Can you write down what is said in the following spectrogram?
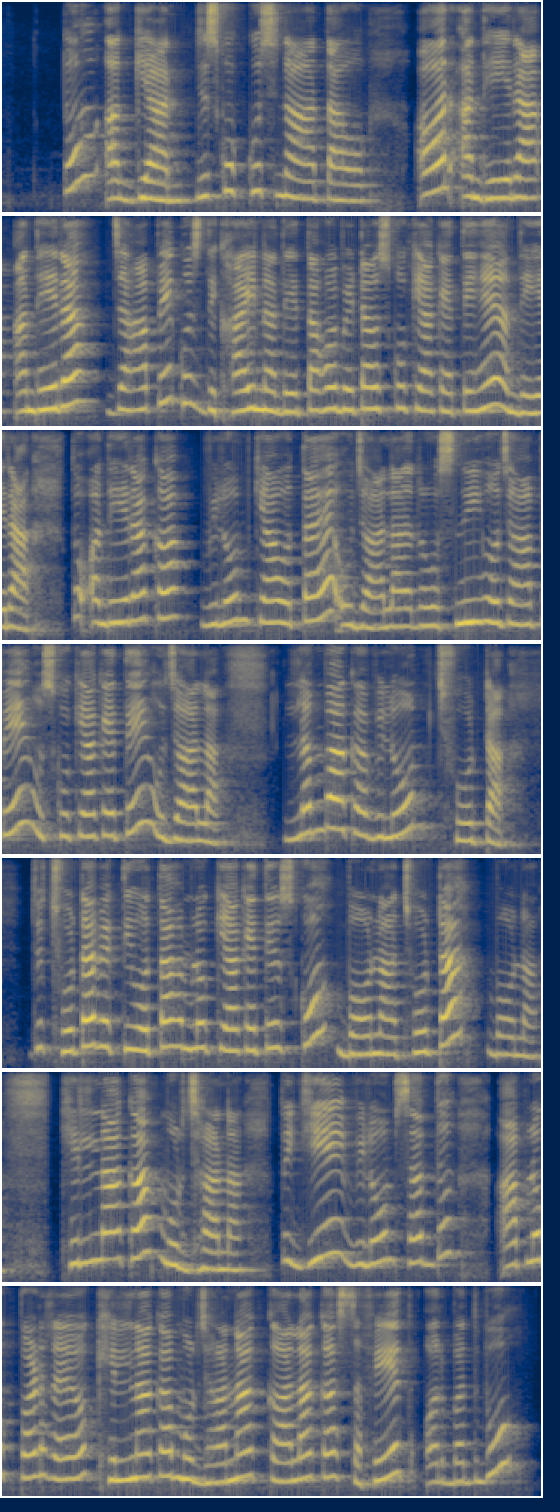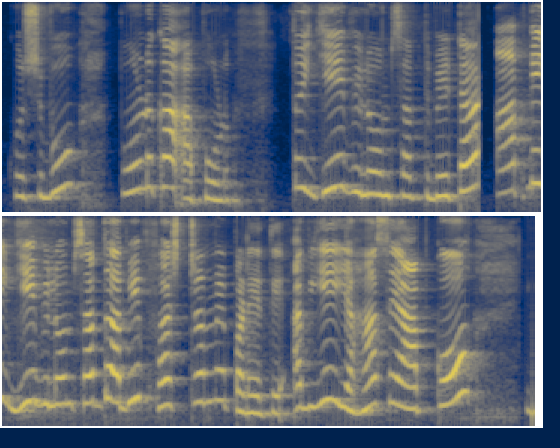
तो अज्ञान, जिसको कुछ ना आता हो। और अंधेरा। अंधेरा जहाँ पे कुछ दिखाई ना देता हो बेटा, उसको क्या कहते हैं? अंधेरा। तो अंधेरा का विलोम क्या होता है? उजाला। रोशनी हो जहाँ पे, उसको क्या कहते हैं? उजाला। लंबा का विलोम छोटा। जो छोटा व्यक्ति होता, हम लोग क्या कहते हैं उसको? बौना। छोटा, बौना। खिलना का मुरझाना। तो ये विलोम शब्द आप लोग पढ़ रहे हो। खिलना का मुरझाना, काला का सफ़ेद और बदबू खुशबू पूर्ण का अपूर्ण। तो ये विलोम शब्द बेटा, आपने ये विलोम शब्द अभी फ़र्स्ट टर्म में पढ़े थे। अब ये यहाँ से आपको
